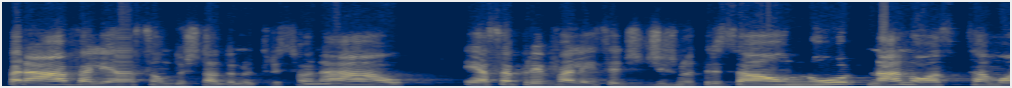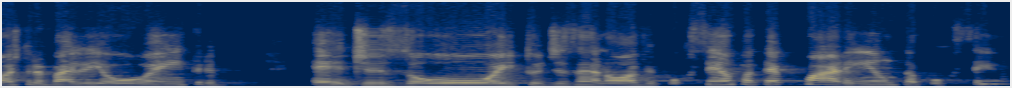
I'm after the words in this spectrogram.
para avaliação do estado nutricional, essa prevalência de desnutrição no, na nossa amostra variou entre é, 18%, 19% até 40%.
